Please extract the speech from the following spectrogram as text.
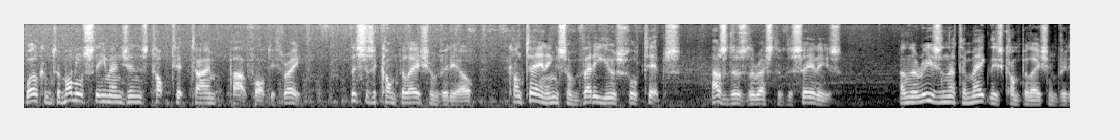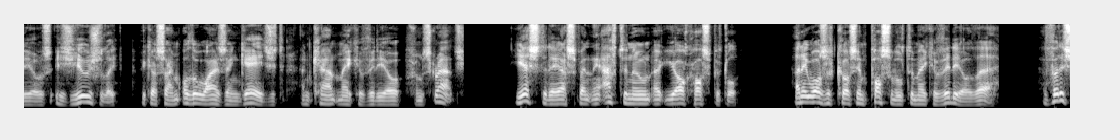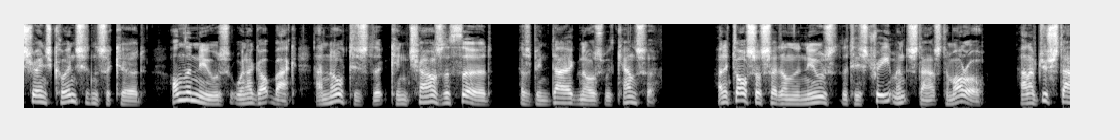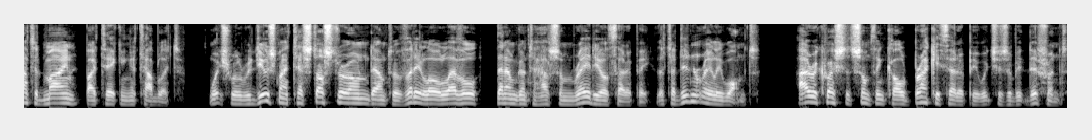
Welcome to Model Steam Engines Top Tip Time Part 43. This is a compilation video containing some very useful tips, as does the rest of the series. And the reason that I make these compilation videos is usually because I'm otherwise engaged and can't make a video from scratch. Yesterday I spent the afternoon at York Hospital and it was of course impossible to make a video there. A very strange coincidence occurred on the news, when I got back, I noticed that King Charles III has been diagnosed with cancer. And it also said on the news that his treatment starts tomorrow, and I've just started mine by taking a tablet, which will reduce my testosterone down to a very low level. Then I'm going to have some radiotherapy that I didn't really want. I requested something called brachytherapy, which is a bit different,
